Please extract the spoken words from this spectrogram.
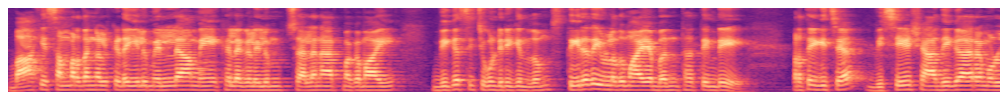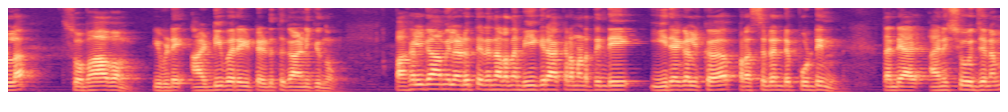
ബാഹ്യ സമ്മർദ്ദങ്ങൾക്കിടയിലും എല്ലാ മേഖലകളിലും ചലനാത്മകമായി വികസിച്ചുകൊണ്ടിരിക്കുന്നതും സ്ഥിരതയുള്ളതുമായ ബന്ധത്തിന്റെ പ്രത്യേകിച്ച് വിശേഷാധികാരമുള്ള സ്വഭാവം ഇവിടെ അടിവരയിട്ട് എടുത്തു കാണിക്കുന്നു. പഹൽഗാമിൽ അടുത്തിടെ നടന്ന ഭീകരാക്രമണത്തിന്റെ ഇരകൾക്ക് പ്രസിഡന്റ് പുടിൻ തന്റെ അനുശോചനം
